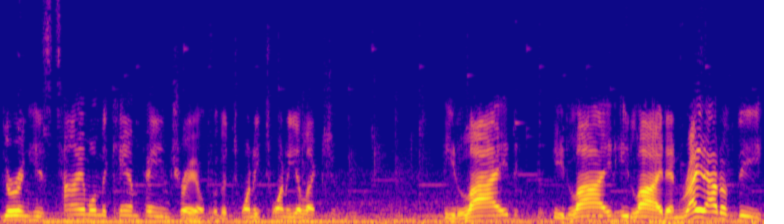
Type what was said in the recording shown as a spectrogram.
during his time on the campaign trail for the 2020 election. He lied, he lied, he lied. And right out of the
